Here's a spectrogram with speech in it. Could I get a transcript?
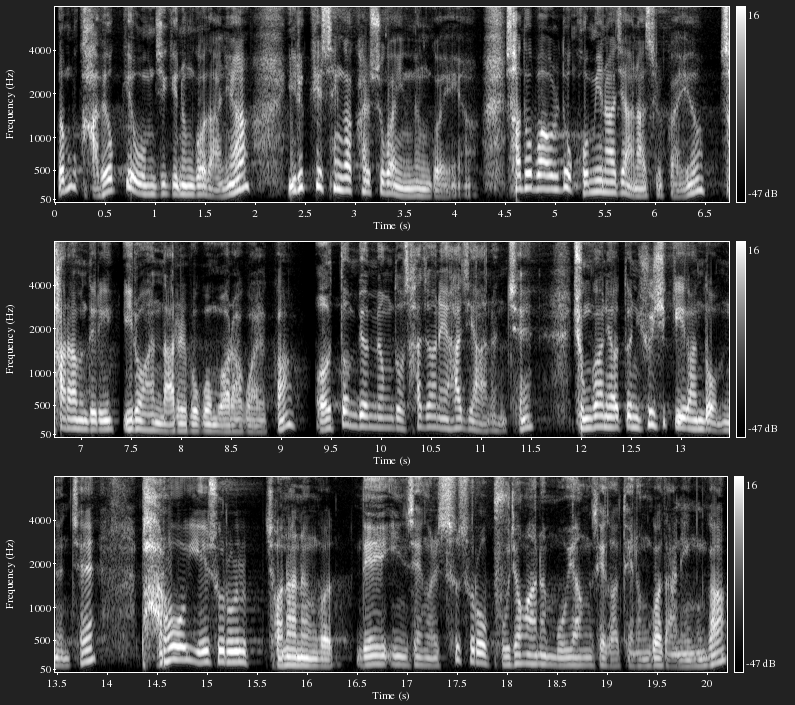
너무 가볍게 움직이는 것 아니야? 이렇게 생각할 수가 있는 거예요. 사도 바울도 고민하지 않았을까요? 사람들이 이러한 나를 보고 뭐라고 할까? 어떤 변명도 사전에 하지 않은 채, 중간에 어떤 휴식 기간도 없는 채, 바로 예수를 전하는 것, 내 인생을 스스로 부정하는 모양새가 되는 것 아닌가?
